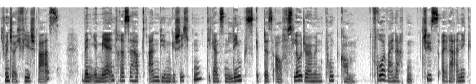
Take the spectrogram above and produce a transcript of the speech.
Ich wünsche euch viel Spaß. Wenn ihr mehr Interesse habt an den Geschichten, die ganzen Links gibt es auf slowgerman.com. Frohe Weihnachten. Tschüss, eure Annik.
